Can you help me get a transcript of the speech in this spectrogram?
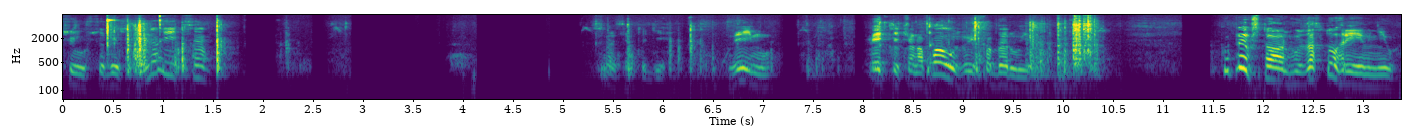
цю сюди вставляється. Зараз я тоді вийму, виключу на паузу і соберу його. Купив штангу за 100 гривнів.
